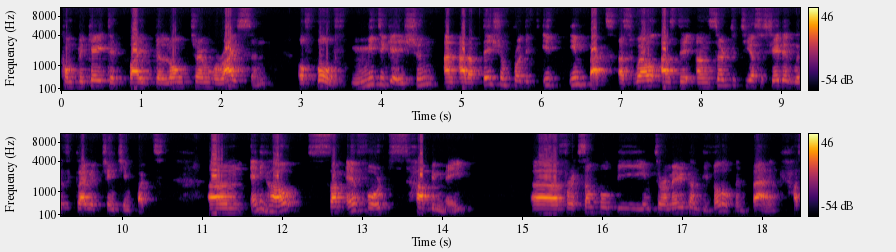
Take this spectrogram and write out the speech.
complicated by the long-term horizon of both mitigation and adaptation project impacts, as well as the uncertainty associated with climate change impacts. Um, anyhow, some efforts have been made uh, for example, the Inter-American Development Bank has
